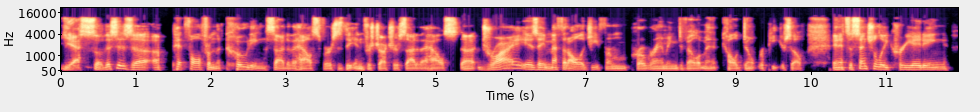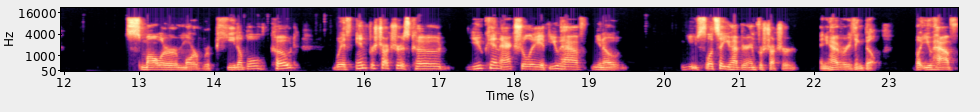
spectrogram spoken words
Yes. So this is a, a, pitfall from the coding side of the house versus the infrastructure side of the house. Uh, dry is a methodology from programming development called Don't Repeat Yourself. And it's essentially creating smaller, more repeatable code. With infrastructure as code, you can actually, if you have, you know, you, so let's say you have your infrastructure and you have everything built, but you have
